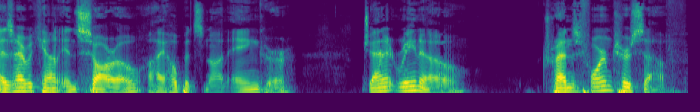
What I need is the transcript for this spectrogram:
As I recount in sorrow, I hope it's not anger, Janet Reno transformed herself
